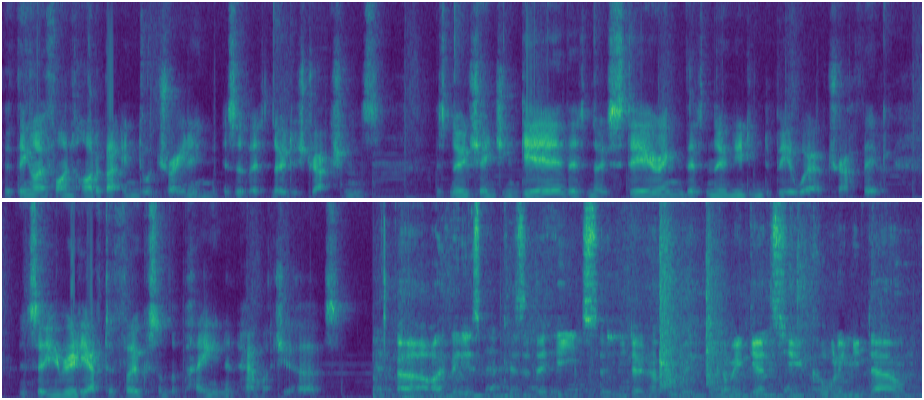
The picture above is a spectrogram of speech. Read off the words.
The thing I find hard about indoor training is that there's no distractions. There's no changing gear, there's no steering, there's no needing to be aware of traffic, and so you really have to focus on the pain and how much it hurts. Uh, I think it's because of the heat, so you don't have the wind coming against you, cooling you down,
